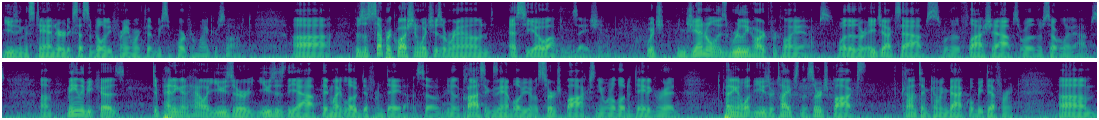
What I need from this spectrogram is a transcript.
using the standard accessibility framework that we support from Microsoft. Uh, there's a separate question which is around SEO optimization, which in general is really hard for client apps, whether they're Ajax apps, whether they're Flash apps, or whether they're Silverlight apps. Um, mainly because depending on how a user uses the app, they might load different data. So, you know, the classic example of you have a search box and you want to load a data grid, depending on what the user types in the search box, the content coming back will be different. Um,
